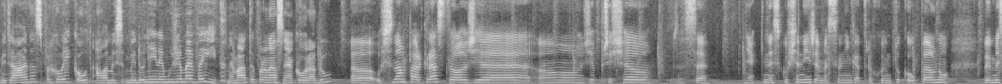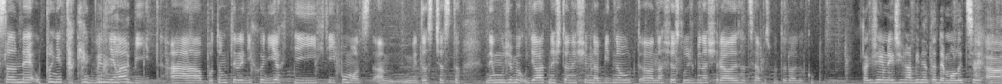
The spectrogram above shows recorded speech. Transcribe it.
my tam máme ten sprchový kout, ale my, my do něj nemůžeme vejít. Nemáte pro nás nějakou radu? Uh, už se nám párkrát stalo, že, uh, že přišel zase nějaký neskušený řemeslník a trochu jim tu koupelnu vymyslel ne úplně tak, jak by měla být a potom ty lidi chodí a chtějí, chtějí pomoct a my dost často nemůžeme udělat než to, než jim nabídnout uh, naše služby, naše realizace, aby jsme to dali do kupu. Takže jim nejdřív nabídnete demolici a...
